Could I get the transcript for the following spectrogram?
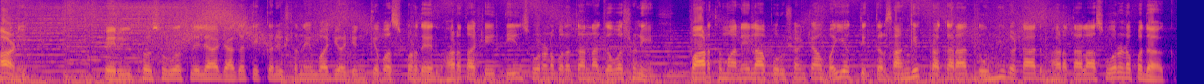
आणि पेरू इथं सुरू असलेल्या जागतिक कनिष्ठ नेमबाजी अजिंक्यपद स्पर्धेत भारताची तीन सुवर्णपदकांना गवसणी पार्थ मानेला पुरुषांच्या वैयक्तिक तर सांघिक प्रकारात दोन्ही गटात भारताला सुवर्णपदक.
